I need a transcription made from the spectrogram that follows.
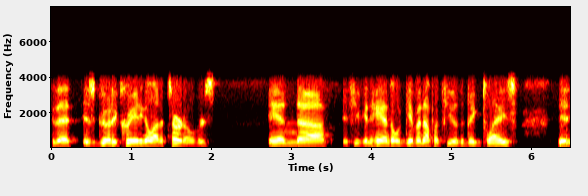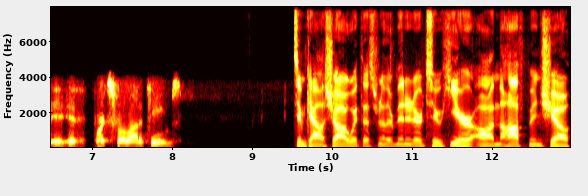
that is good at creating a lot of turnovers and uh, if you can handle giving up a few of the big plays, it, it works for a lot of teams. Tim Cowlishaw with us for another minute or two here on the Hoffman Show.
